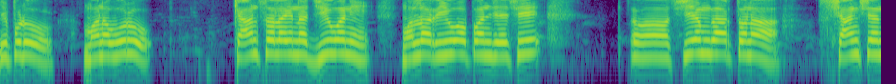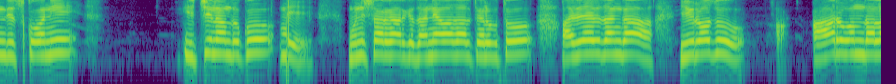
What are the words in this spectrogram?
ఇప్పుడు మన ఊరు క్యాన్సల్ అయిన జీవోని మళ్ళీ రీఓపెన్ చేసి సీఎం గారితోన శాంక్షన్ తీసుకొని ఇచ్చినందుకు మినిస్టర్ గారికి ధన్యవాదాలు తెలుపుతూ అదేవిధంగా ఈరోజు ఆరు వందల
